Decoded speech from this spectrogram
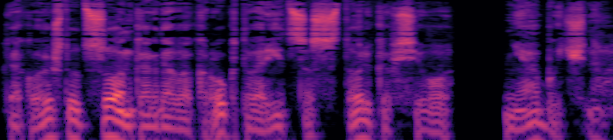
Какой ж тут сон, когда вокруг творится столько всего необычного.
